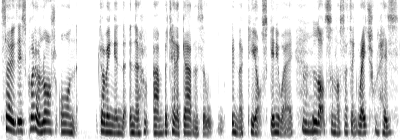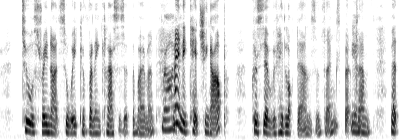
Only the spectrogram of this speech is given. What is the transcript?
So there's quite a lot on going in in the um, botanic gardens or in the kiosk anyway. Lots and lots. I think Rachel has two or three nights a week of running classes at the moment, Right. mainly catching up because we've had lockdowns and things. But Yeah. um, but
